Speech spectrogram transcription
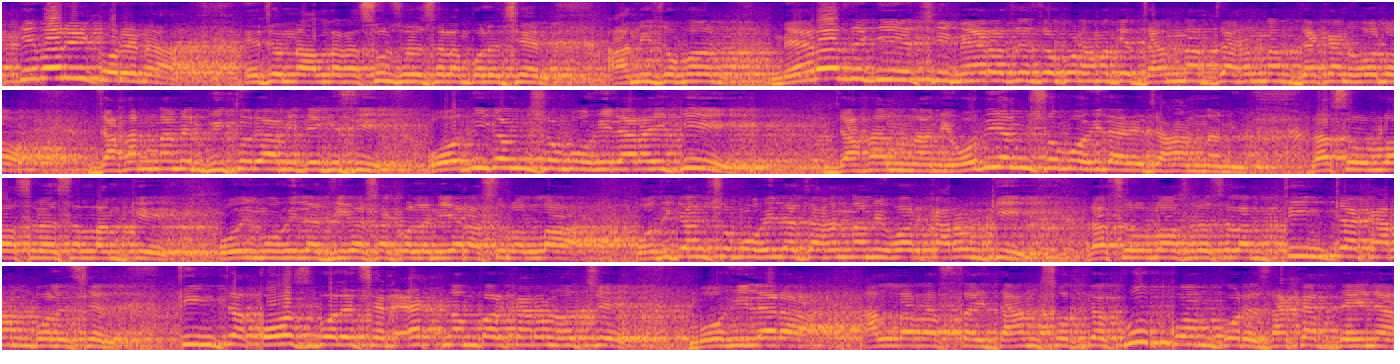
একেবারেই করে না। এজন্য আল্লাহ রাসুল সাল্লাম বলেছেন, আমি যখন মেরাজে গিয়েছি মেরাজে যখন আমাকে জান্নাত, জাহান্নাম দেখানো হলো, জাহান্নামের ভিতরে আমি দেখেছি, অধিকাংশ মহিলারাই কি? জাহান্নামী। অধিকাংশ মহিলারাই জাহান্নামী। রাসুল্লাহ সাল্লাহ সাল্লামকে ওই মহিলা জিজ্ঞাসা করলেন, ইয়া রাসুল্লাহ অধিকাংশ মহিলা জাহান্নামী হওয়ার কারণ কি? রাসুল্লাহ সাল্লাম তিনটা কারণ বলেছেন, তিনটা কজ বলেছেন। এক নম্বর কারণ হচ্ছে মহিলারা আল্লাহ রাস্তায় দান সদকা খুব কম করে জাকাত দেয় না।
